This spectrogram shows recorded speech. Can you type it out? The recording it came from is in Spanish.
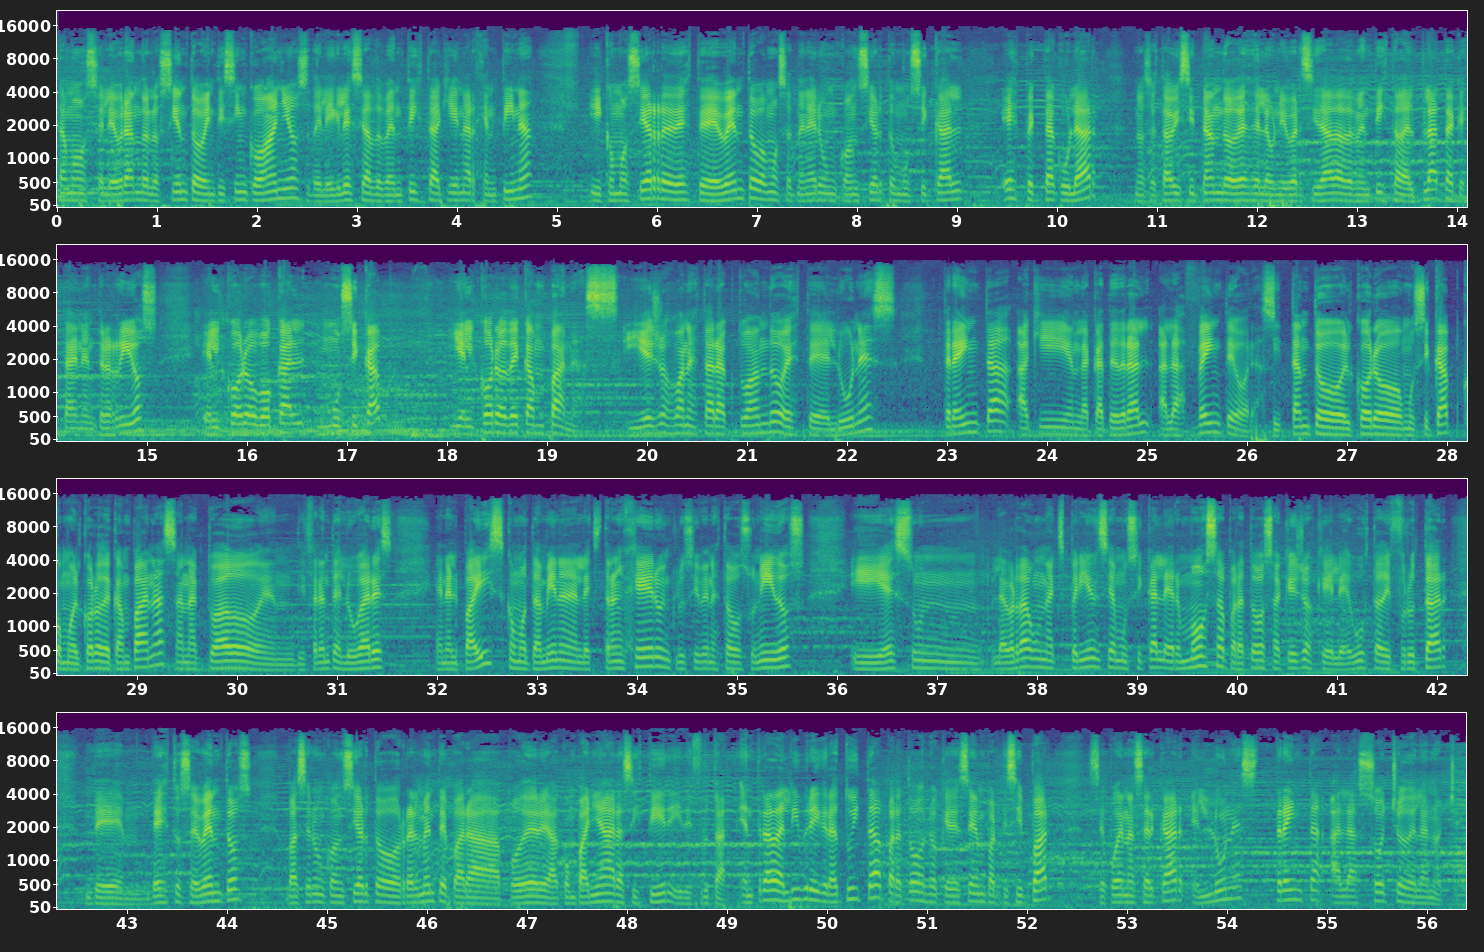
Estamos celebrando los 125 años de la Iglesia Adventista aquí en Argentina y como cierre de este evento vamos a tener un concierto musical espectacular. Nos está visitando desde la Universidad Adventista del Plata, que está en Entre Ríos, el coro vocal Musicap y el coro de campanas. Y ellos van a estar actuando este lunes 30 aquí en la catedral a las 20 horas. Y tanto el coro Musicap como el coro de campanas han actuado en diferentes lugares en el país como también en el extranjero, inclusive en Estados Unidos. Y es un, la verdad una experiencia musical hermosa para todos aquellos que les gusta disfrutar de, de estos eventos. Va a ser un concierto realmente para poder acompañar, asistir y disfrutar. Entrada libre y gratuita para todos los que deseen participar se pueden acercar el lunes 30 a las 8 de la noche.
